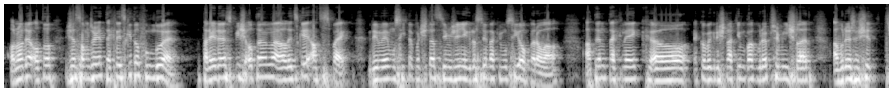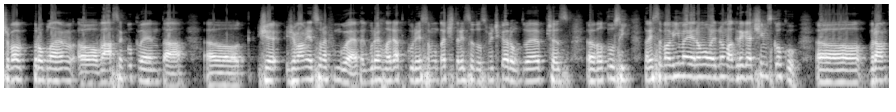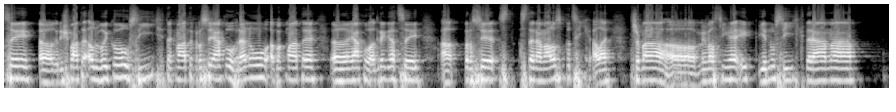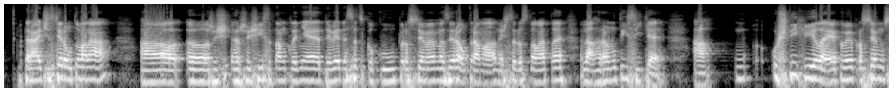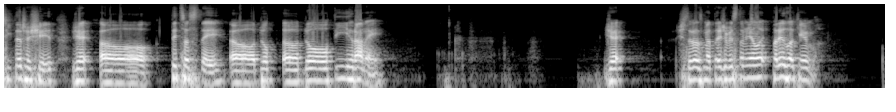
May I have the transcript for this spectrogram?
ono jde o to, že samozřejmě technicky to funguje. Tady jde spíš o ten lidský aspekt, kdy vy musíte počítat s tím, že někdo s tím taky musí operovat a ten technik, uh, jakoby když nad tím pak bude přemýšlet a bude řešit třeba problém uh, vás jako klienta, uh, že, že vám něco nefunguje, tak bude hledat, kudy se mu ta 48 routuje přes velkou síť. Tady se bavíme jenom o jednom agregačním skoku. V rámci, když máte L2 síť, tak máte prostě nějakou hranu a pak máte nějakou agregaci a prostě jste na málo skocích, ale třeba uh, my vlastníme i jednu síť, která má, která je čistě routovaná a uh, řeš, řeší se tam klidně 9-10 skoků prostě mezi routrama, než se dostanete na hranu té sítě. A už v té chvíli jakoby prostě musíte řešit, že uh, ty cesty uh, do, uh, do té hrany, že když se vezmete, že byste měli tady zatím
